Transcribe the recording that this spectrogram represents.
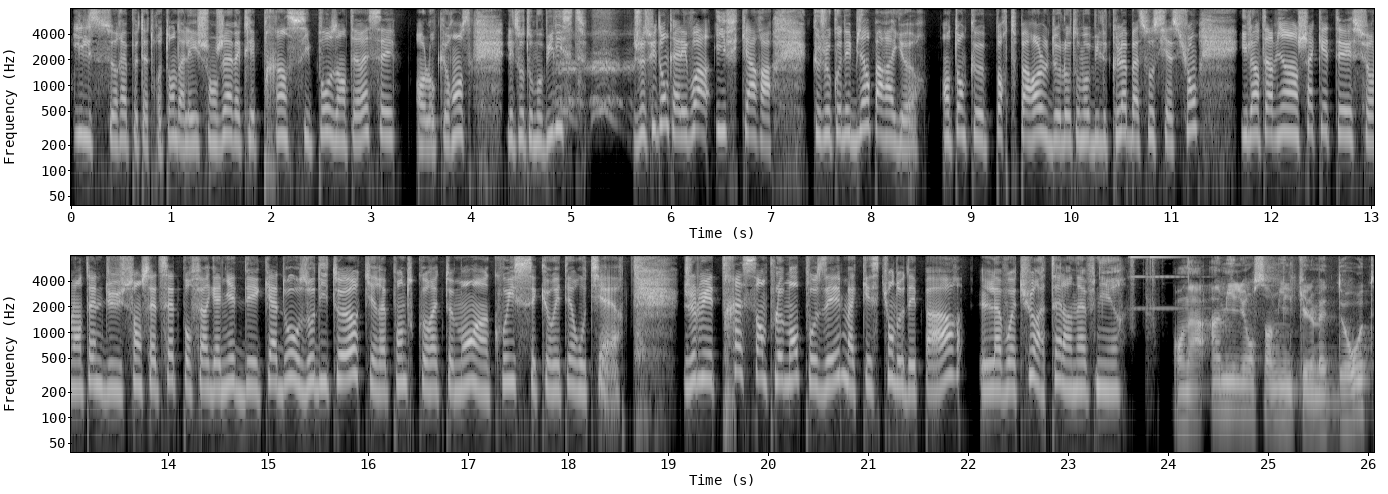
Il serait peut-être temps d'aller échanger avec les principaux intéressés, en l'occurrence les automobilistes. Je suis donc allé voir Yves Cara, que je connais bien par ailleurs. En tant que porte-parole de l'Automobile Club Association, il intervient chaque été sur l'antenne du 177 pour faire gagner des cadeaux aux auditeurs qui répondent correctement à un quiz sécurité routière. Je lui ai très simplement posé ma question de départ. La voiture a-t-elle un avenir? On a 1 100 000 km de route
